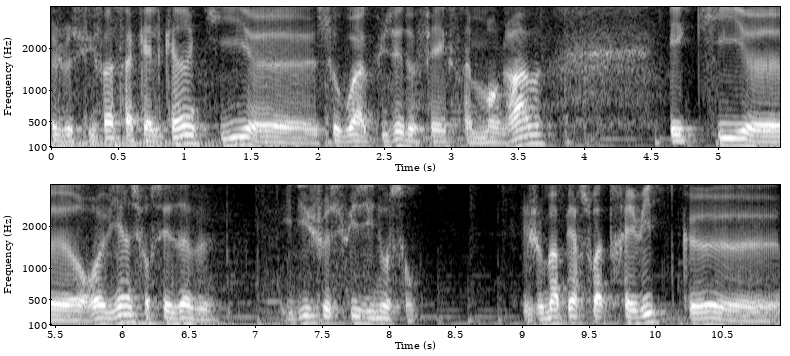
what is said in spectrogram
Je suis face à quelqu'un qui euh, se voit accusé de faits extrêmement graves et qui euh, revient sur ses aveux. Il dit je suis innocent. Et je m'aperçois très vite que euh,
